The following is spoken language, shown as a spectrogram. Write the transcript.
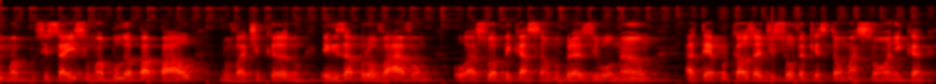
uma, se saísse uma bula papal no Vaticano, eles aprovavam a sua aplicação no Brasil ou não. Até por causa disso houve a questão maçônica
